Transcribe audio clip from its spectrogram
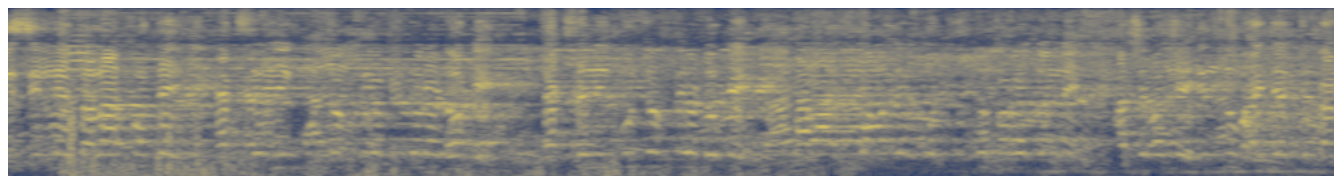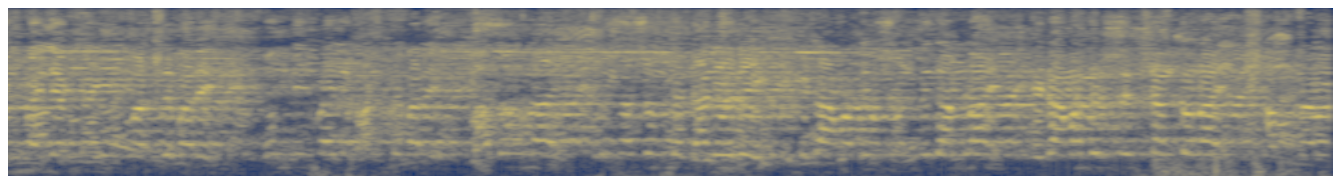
মিছিল চলার পথে এক শ্রেণি কুচক্রীয় ভিতরে ঢোকে, এক শ্রেণি কুচক্রীয় ঢোকে। তারা আজকে আমাদের প্রতিষ্ঠিত করার জন্য আশেপাশে হিন্দু ভাইদের দোকান পাইলে ইট মারতে পারে, মন্দির পাইলে ভাঙতে পারে আদর নয় প্রশাসনকে দাঁড়িয়ে দেয় এটা আমাদের সংবিধান নয় এটা আমাদের সিদ্ধান্ত নয়। আপনারা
